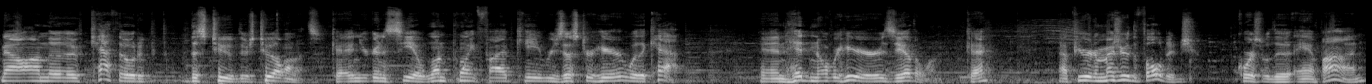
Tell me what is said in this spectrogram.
Now on the cathode of this tube, there's two elements. Okay? And you're going to see a 1.5K resistor here with a cap. And hidden over here is the other one. Okay? Now if you were to measure the voltage, of course with the amp on,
